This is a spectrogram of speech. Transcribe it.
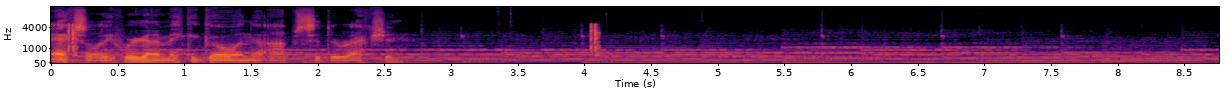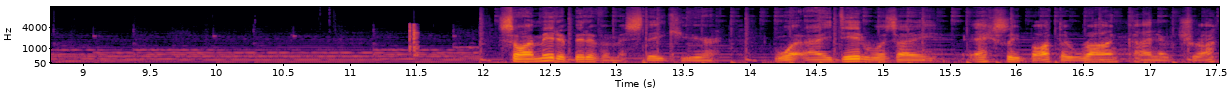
actually, we're going to make it go in the opposite direction. So I made a bit of a mistake here. What I did was I actually bought the wrong kind of truck.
